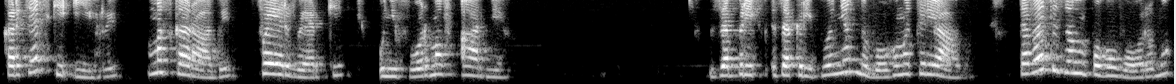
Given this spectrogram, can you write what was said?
картярські ігри, маскаради, феєрверки, уніформа в арміях, закріплення нового матеріалу. Давайте з вами поговоримо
